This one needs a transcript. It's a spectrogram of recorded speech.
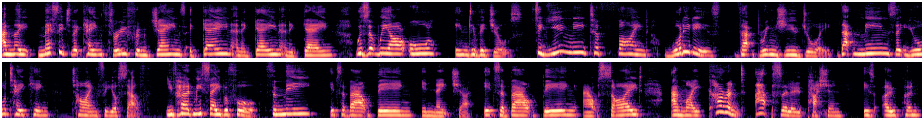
And the message that came through from James again and again and again was that we are all individuals. So you need to find what it is that brings you joy. That means that you're taking time for yourself. You've heard me say before, for me, it's about being in nature. It's about being outside. And my current absolute passion is open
